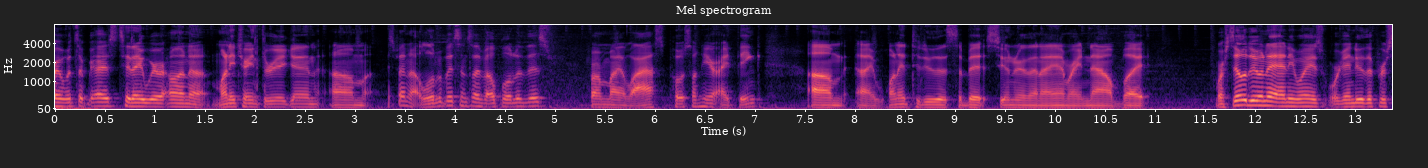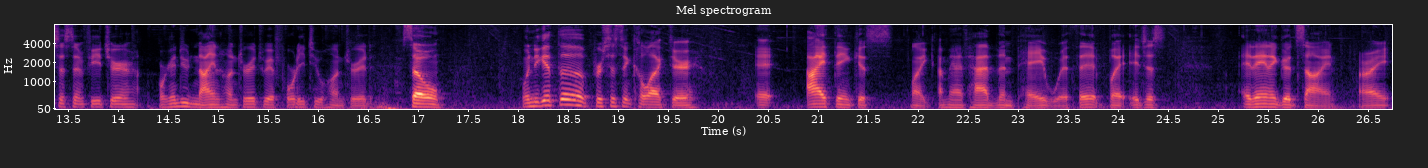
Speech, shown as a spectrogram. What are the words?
right, what's up, guys? Today we're on uh, Money Train 3 again. Um, it's been a little bit since I've uploaded this from my last post on here, I think. Um, I wanted to do this a bit sooner than I am right now, but we're still doing it anyways. We're to do the persistent feature. We're to do 900. We have 4,200. So when you get the persistent collector, it, I think it's like, I mean, I've had them pay with it, but it just, it ain't a good sign, all right?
